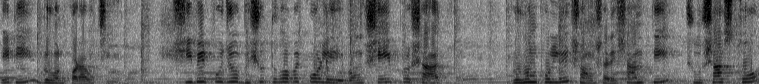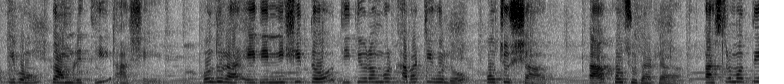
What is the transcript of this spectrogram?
এটি গ্রহণ করা উচিত। শিবের পুজো বিশুদ্ধভাবে করলে এবং সেই প্রসাদ গ্রহণ করলে সংসারে শান্তি, সুস্বাস্থ্য এবং সমৃদ্ধি আসে। বন্ধুরা, এই দিন নিষিদ্ধ দ্বিতীয় নম্বর খাবারটি হলো কচু শাক তা কচু ডাঁটা। শাস্ত্রমতে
